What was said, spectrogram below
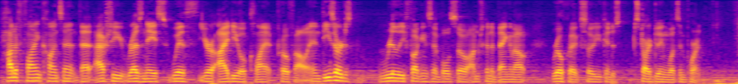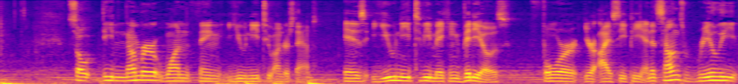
how to find content that actually resonates with your ideal client profile. And these are just really fucking simple, so I'm just going to bang them out real quick so you can just start doing what's important. So, the number one thing you need to understand is you need to be making videos for your ICP. And it sounds really,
